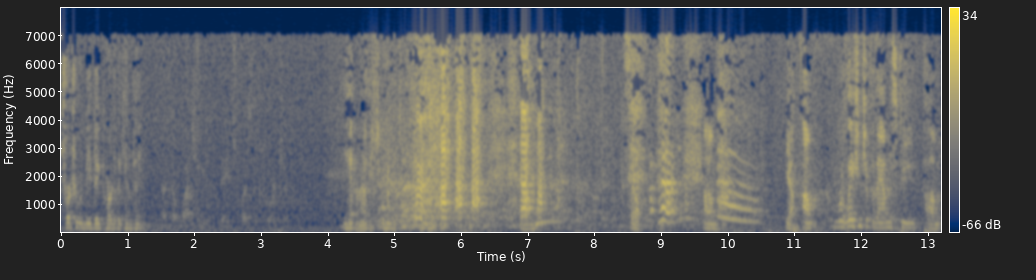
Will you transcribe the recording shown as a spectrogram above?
torture would be a big part of the campaign. Yeah, right. um, so, um, yeah, um, relationship with Amnesty. Um,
